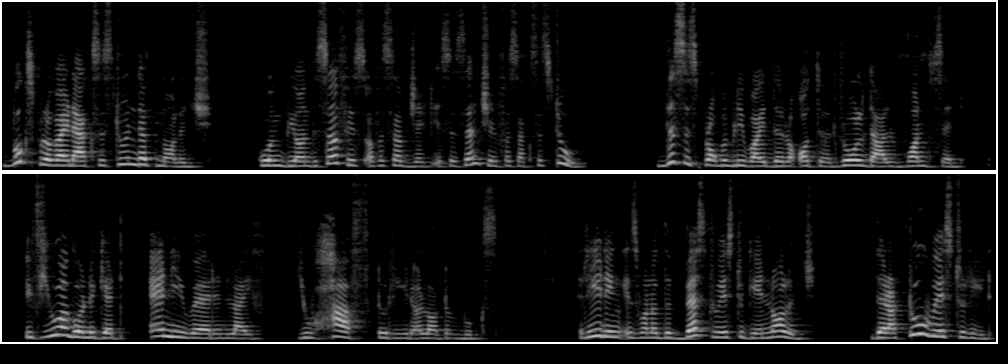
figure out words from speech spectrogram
Books provide access to in depth knowledge. Going beyond the surface of a subject is essential for success too. This is probably why the author Roald Dahl once said If you are going to get anywhere in life, you have to read a lot of books. Reading is one of the best ways to gain knowledge. There are two ways to read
